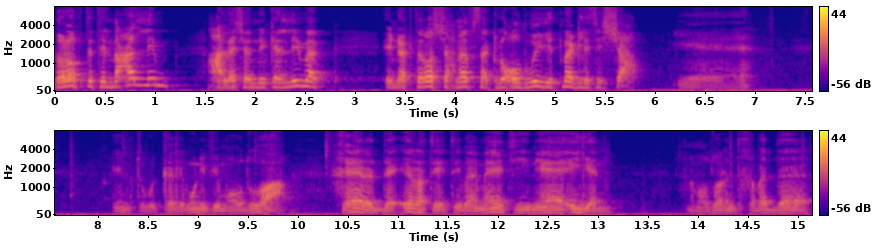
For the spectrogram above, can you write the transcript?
بربطة المعلم علشان نكلمك إنك ترشح نفسك لعضوية مجلس الشعب. ياه. أنتوا بتكلموني في موضوع خارج دائرة اهتماماتي نهائيا. أنا موضوع الانتخابات ده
